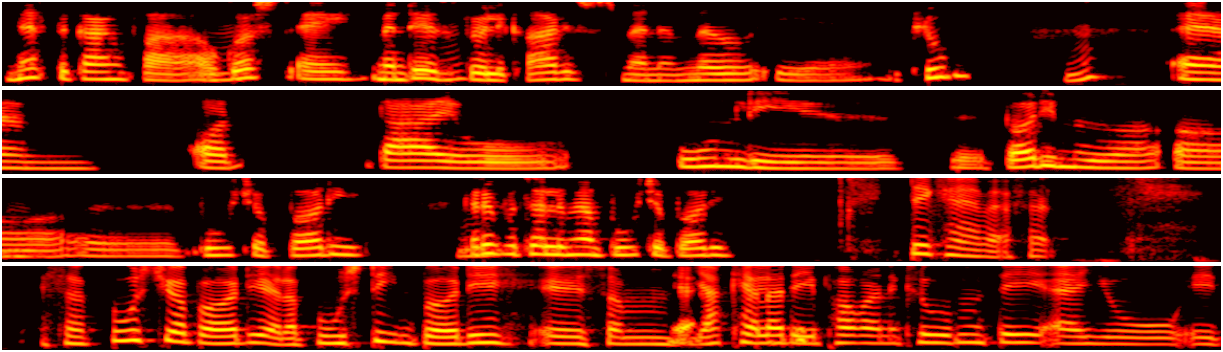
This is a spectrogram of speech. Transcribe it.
næste gang fra august af, men det er Mm. selvfølgelig gratis, hvis man er med i, i klubben. Mm. Øhm, og der er jo ugenlige øh, bodymøder og Mm. øh, Boost Your Body. Kan Mm. du ikke fortælle lidt mere om Boost Your Body? Det kan jeg i hvert fald. Altså Boost Your Body, eller Boost Din Body, øh, som Ja. jeg kalder det i pårørende klubben, det er jo et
